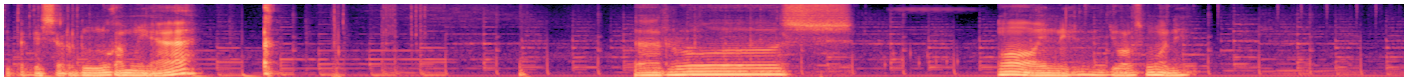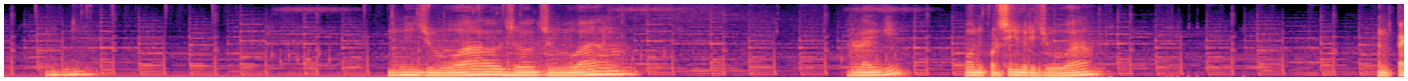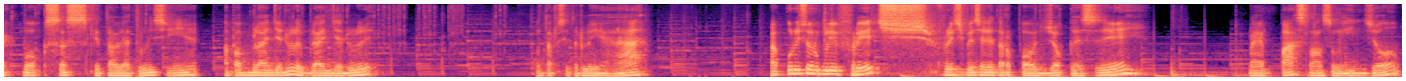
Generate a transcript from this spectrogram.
kita geser dulu kamu ya. Semua nih. Ini, ini jual, jual, jual. Ada lagi. Oh ini kursi juga dijual. Unpack boxes kita lihat dulu isinya. Apa belanja dulu? Belanja dulu deh. Putar situ dulu ya. Aku disuruh beli fridge. Fridge biasanya ditaruh pojok gak sih? Lepas langsung hijau.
